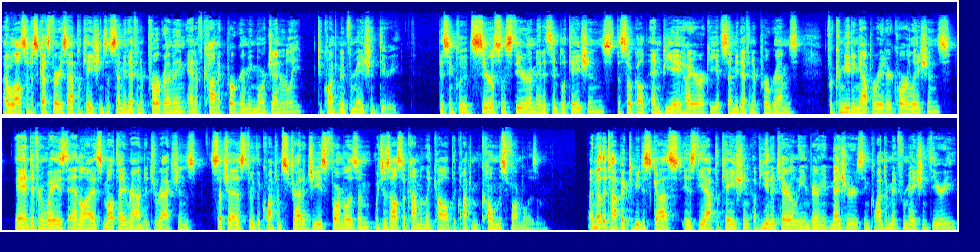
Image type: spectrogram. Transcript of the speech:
I will also discuss various applications of semi-definite programming and of conic programming more generally to quantum information theory. This includes Tsirelson's theorem and its implications, the so-called NPA hierarchy of semi-definite programs for commuting operator correlations, and different ways to analyze multi-round interactions such as through the quantum strategies formalism, which is also commonly called the quantum Combs formalism. Another topic to be discussed is the application of unitarily invariant measures in quantum information theory,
